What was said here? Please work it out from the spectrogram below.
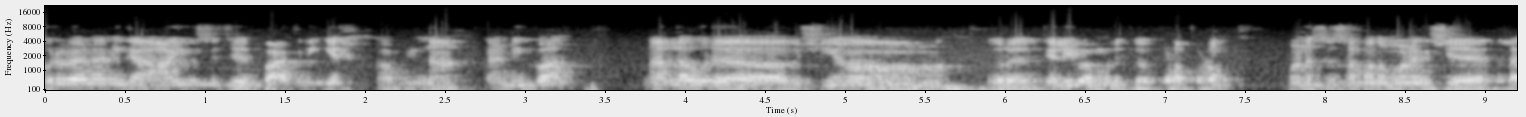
ஒருவேளை நீங்கள் ஆய்வு செஞ்சு பார்க்குறீங்க அப்படின்னா கண்டிப்பாக நல்ல ஒரு விஷயம் ஒரு தெளிவாக உங்களுக்கு புலப்படும். மனசு சம்மந்தமான விஷயத்தில்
